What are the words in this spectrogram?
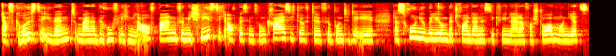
das größte Event meiner beruflichen Laufbahn. Für mich schließt sich auch ein bisschen so ein Kreis. Ich dürfte für bunte.de das Thronjubiläum betreuen, dann ist die Queen leider verstorben und jetzt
